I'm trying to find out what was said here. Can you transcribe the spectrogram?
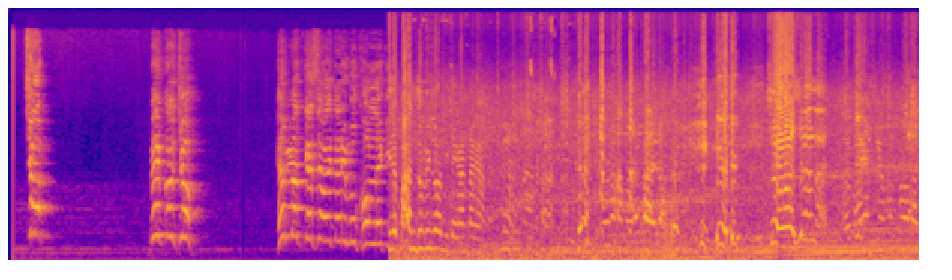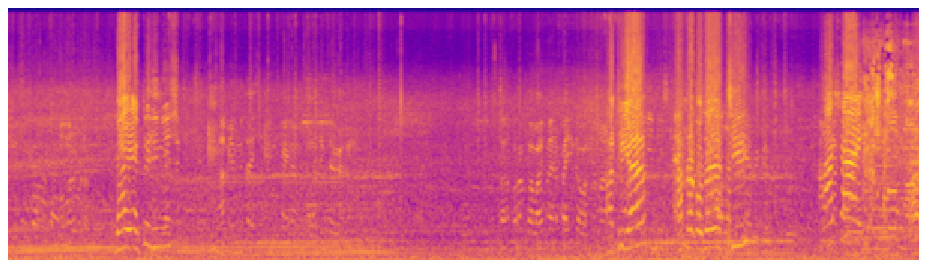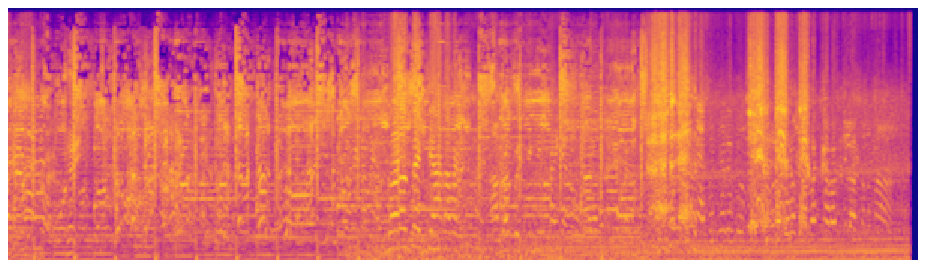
না সারাদিন জায়গা না তারপরে বাবাই মানে পাই খাবার আতিয়া আমরা কোথায় যাচ্ছি? বাসায়। আমরা খারাপ দিল আসলে না।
